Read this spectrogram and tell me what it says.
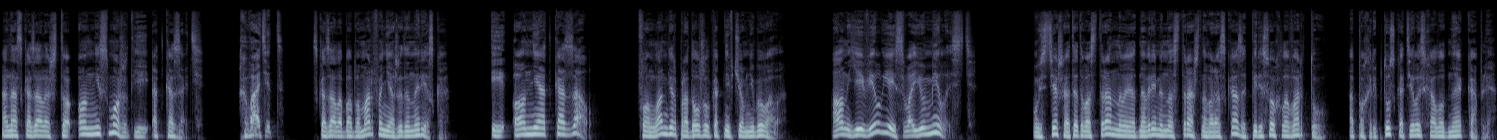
Она сказала, что он не сможет ей отказать. «Хватит», — сказала баба Марфа неожиданно резко. И он не отказал. Фон Лангер продолжил, как ни в чем не бывало. Он явил ей свою милость. У Стеши от этого странного и одновременно страшного рассказа пересохло во рту, а по хребту скатилась холодная капля.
